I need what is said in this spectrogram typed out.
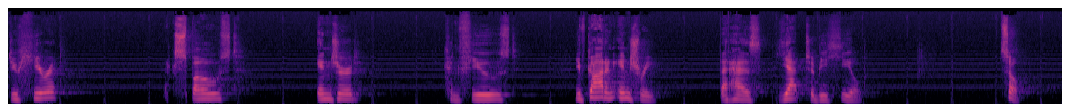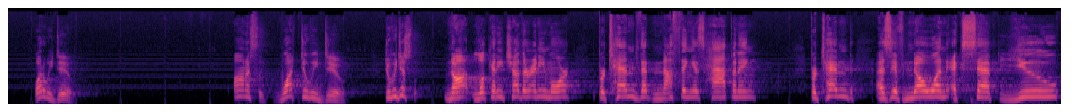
Do you hear it? Exposed, injured, confused. You've got an injury that has yet to be healed. So, what do we do? Honestly, what do we do? Do we just not look at each other anymore? Pretend that nothing is happening? Pretend as if no one except you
